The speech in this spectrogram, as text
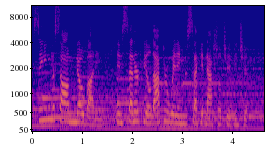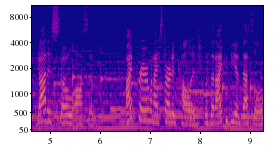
singing the song Nobody in center field after winning the second national championship. God is so awesome. My prayer when I started college was that I could be a vessel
